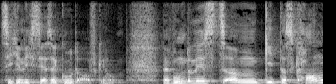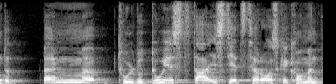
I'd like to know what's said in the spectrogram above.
sicherlich sehr, sehr gut aufgehoben. Bei Wunderlist ähm, geht das kaum beim äh, Tool To ist, da ist jetzt herausgekommen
